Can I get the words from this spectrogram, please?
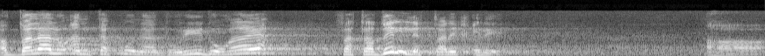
الضلال أن تكون تريد غاية فتضل الطريق إليه. آه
